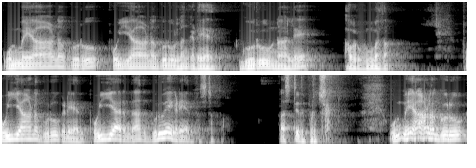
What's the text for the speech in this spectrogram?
உண்மையான குரு பொய்யான குருலாம் கிடையாது. குருனாலே அவர் உண்மை தான் பொய்யான குரு கிடையாது. பொய்யாக இருந்தால் அது குருவே கிடையாது ஃபர்ஸ்ட் ஆஃப் ஆல் ஃபஸ்ட் இதை புரிஞ்சுக்கணும். உண்மையான குரு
